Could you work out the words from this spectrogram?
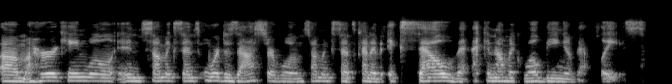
um, a hurricane will in some extent or disaster will in some extent kind of excel the economic well-being of that place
